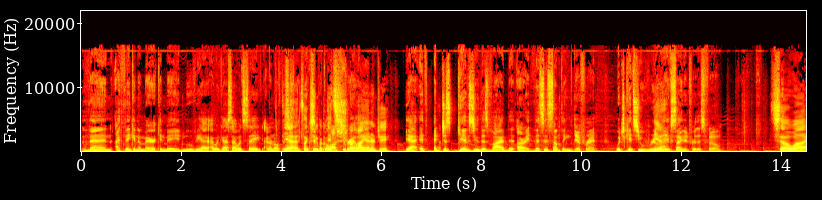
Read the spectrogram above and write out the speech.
than I think an American made movie. I, I would guess I would say. I don't know if this yeah, is like it's like the super, typical it's super high energy. yeah, it it just gives you this vibe that all right, this is something different, which gets you really Yeah. excited for this film. So uh,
